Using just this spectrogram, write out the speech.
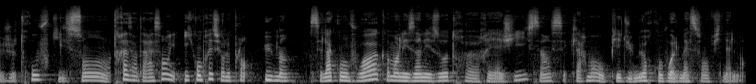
Je trouve qu'ils sont très intéressants, y compris sur le plan humain. C'est là qu'on voit comment les uns les autres réagissent. Hein. C'est clairement au pied du mur qu'on voit le maçon finalement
